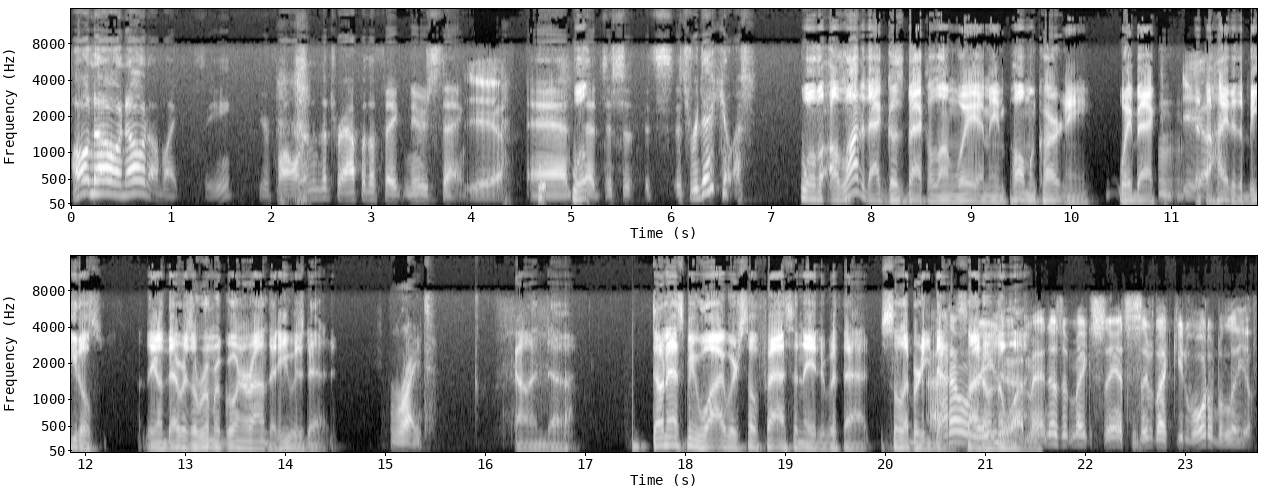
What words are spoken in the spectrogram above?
Oh no, no, no. I'm like, see, you're falling into the trap of the fake news thing, yeah. and Well- that just it's it's ridiculous. Well, a lot of that goes back a long way. I mean, Paul McCartney, way back Mhm. at Yeah. the height of the Beatles, you know, there was a rumor going around that he was dead. Right. And uh, don't ask me why we're so fascinated with that celebrity death. I don't, I don't know why. Man, it doesn't make sense. It seems like you'd want them to live,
